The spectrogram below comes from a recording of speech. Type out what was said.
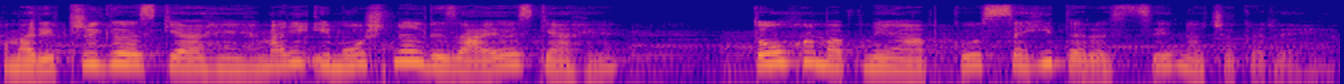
हमारी ट्रिगर्स क्या हैं, हमारी इमोशनल डिजायर्स क्या हैं तो हम अपने आप को सही तरह से नर्चर कर रहे हैं।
